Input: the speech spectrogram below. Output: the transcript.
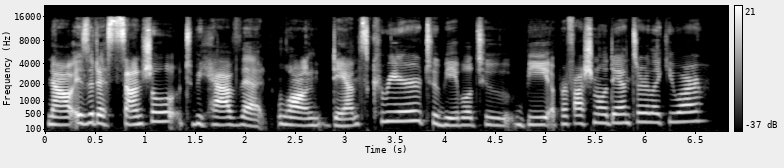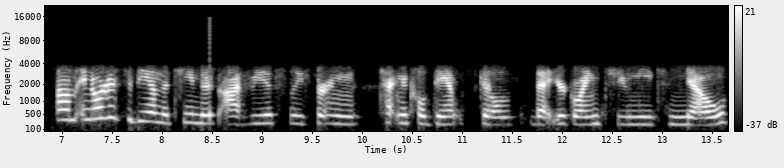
Now, is it essential to be, have that long dance career to be able to be a professional dancer like you are? Um, in order to be on the team, there's obviously certain technical dance skills that you're going to need to know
